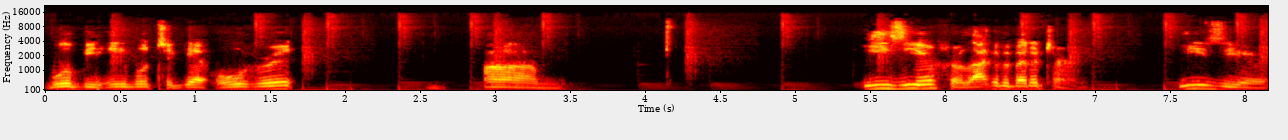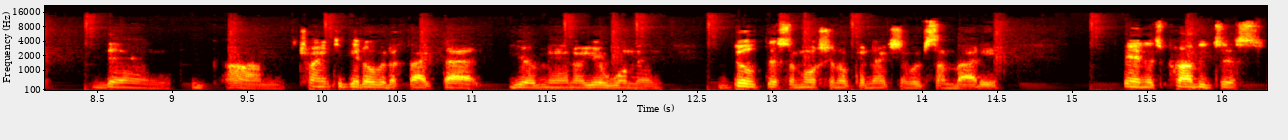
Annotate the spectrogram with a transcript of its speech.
will be able to get over it um, easier, for lack of a better term, easier than um, trying to get over the fact that your man or your woman built this emotional connection with somebody, and it's probably just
